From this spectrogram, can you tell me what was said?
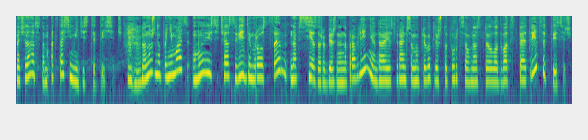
начинаются там от 170 тысяч. Угу. Но нужно понимать, мы сейчас видим рост цен на все зарубежные направления. Да, если раньше мы привыкли, что Турция у нас стоила 25-30 тысяч,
